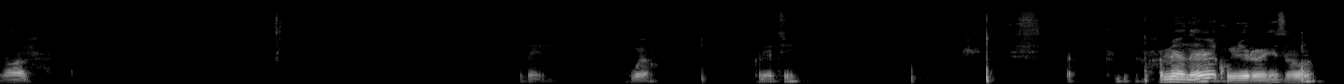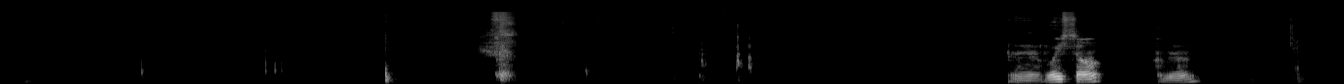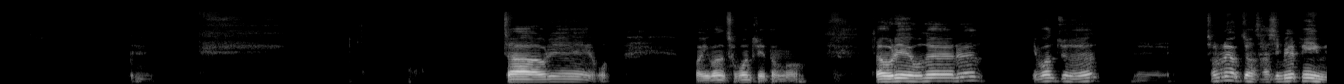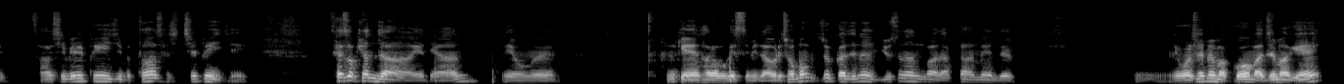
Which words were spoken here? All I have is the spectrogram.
어. 네. 뭐야? 어디였지? 화면을 공유를 해서 네, 보이시죠? 화면 자, 우리 어, 어, 이거는 저번 주에 했던 거. 자, 우리 오늘은 이번 주는 네, 청로역정 41페이지 41페이지부터 47페이지 세속 현자에 대한 내용을 함께 다뤄보겠습니다. 우리 저번 주까지는 유순환과 낙담의 늪 음, 이걸 살펴봤고 마지막에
